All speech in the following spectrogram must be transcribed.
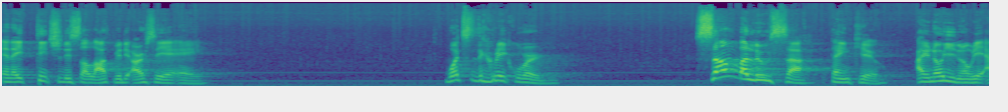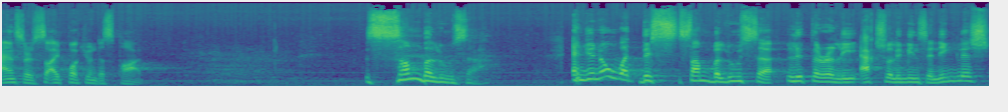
and I teach this a lot with the RCIA. What's the Greek word? Sambalusa. Thank you. I know you know the answer, so I put you on the spot. Sambalusa. And you know what this Sambalusa literally actually means in English?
